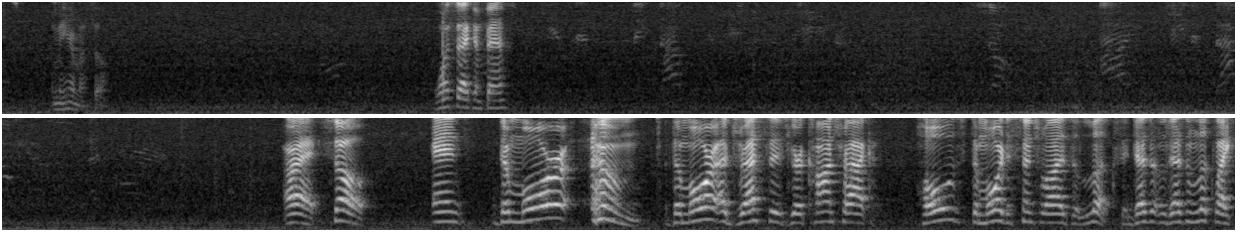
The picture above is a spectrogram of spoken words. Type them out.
Yes. let me hear myself. One second fam. All right so and the more the more addresses your contract holds, the more decentralized it looks. It doesn't it doesn't look like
